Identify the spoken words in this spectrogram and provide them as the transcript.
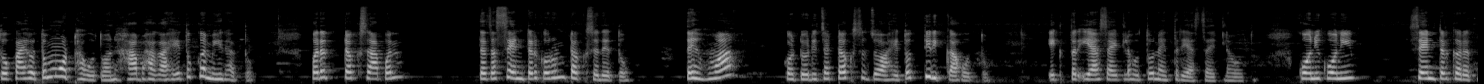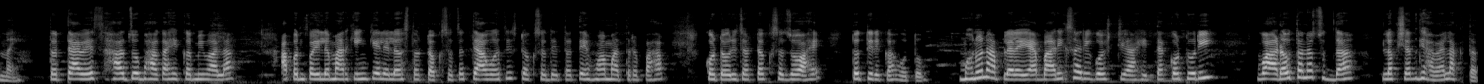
तो काय होतो मोठा होतो आणि हा भाग आहे तो कमी राहतो. परत टक्स आपण त्याचा सेंटर करून टक्स देतो. तेव्हा कटोरीचा टक्स जो आहे तो तिरका होतो. एकतर या साईडला होतो नाहीतर या साईडला होतो. कोणी कोणी सेंटर करत नाही. तर त्यावेळेस हा जो भाग आहे कमीवाला आपण पहिलं मार्किंग केलेलं असतं टक्सचं त्यावरतीच टक्स देतं तेव्हा मात्र पहा कटोरीचा टक्स जो आहे तो तिरका होतो. म्हणून आपल्याला या बारीक सारी गोष्टी आहेत त्या कटोरी वाढवताना सुद्धा लक्षात घ्याव्या लागतात.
